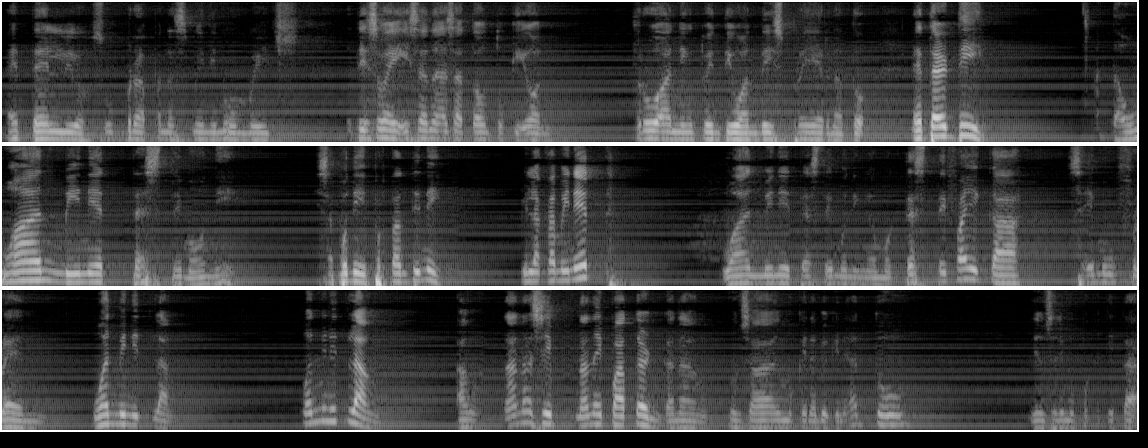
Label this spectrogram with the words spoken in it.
I tell you, sobra pa na minimum wage. That is why isa na sa taong tukion through aning 21 days prayer na to. Letter D, the one minute testimony. Isa po ni, importante ni. Pila ka minute? One minute testimony nga mag-testify ka sa imong friend. One minute lang. One minute lang. Ang nanay, nanay pattern ka nang kung saan mo kinabi kiniadto, yun sa mo pagkita,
